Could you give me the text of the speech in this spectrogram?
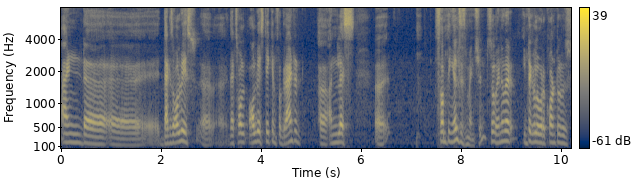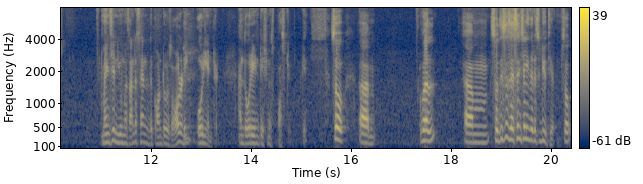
and uh, uh, that is always uh, that is al always taken for granted uh, unless uh, something else is mentioned. So whenever integral over a contour is mentioned you must understand that the contour is already oriented and the orientation is positive okay. So um, well um, so this is essentially the residue theorem so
